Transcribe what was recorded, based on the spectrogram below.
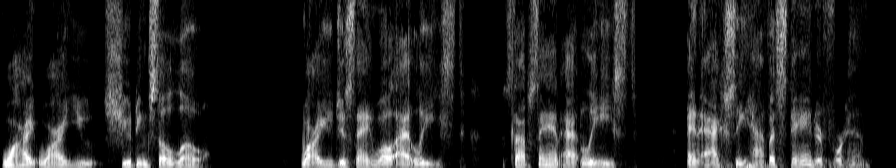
Why why are you shooting so low? Why are you just saying, well, at least? Stop saying at least and actually have a standard for him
